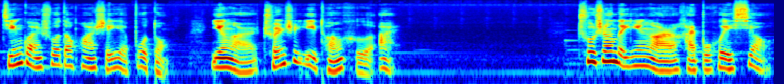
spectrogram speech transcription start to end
尽管说的话谁也不懂，婴儿纯是一团和爱。出生的婴儿还不会笑，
